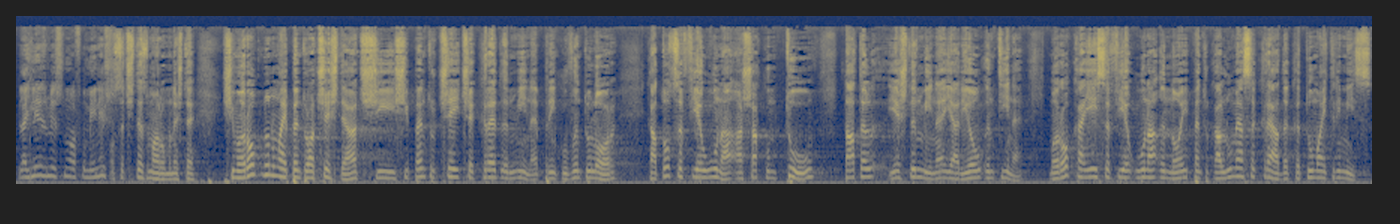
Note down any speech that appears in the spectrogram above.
Vielleicht lesen wir es nur auf Rumänisch. O să citesc numai în românește. Și mă rog nu numai pentru aceștia, ci și pentru cei ce cred în mine, prin cuvântul lor, ca tot să fie una, așa cum tu, Tatăl, ești în mine, iar eu în tine. Mă rog ca ei să fie una în noi, pentru ca lumea să creadă că tu m-ai trimis.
